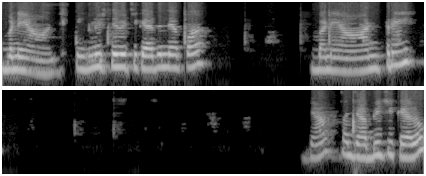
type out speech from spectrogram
ਬਨਿਆਨ ਇੰਗਲਿਸ਼ ਦੇ ਵਿੱਚ ਕਹਿ ਦਿੰਦੇ ਆਪਾਂ ਬਨਿਆਨ ਟਰੀ ਜਾਂ ਪੰਜਾਬੀ ਚ ਕਹਿ ਲਓ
